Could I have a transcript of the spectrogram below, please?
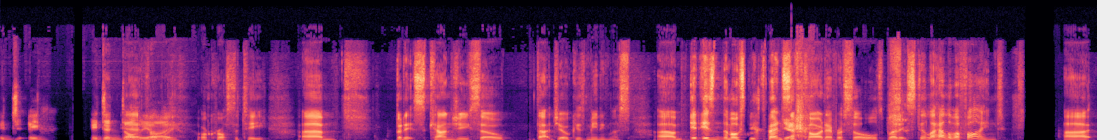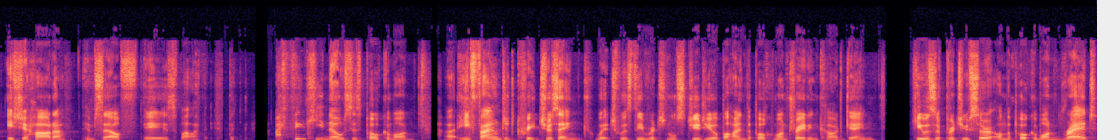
It, it, it didn't dot the probably, I. or cross the T. Um, but it's kanji, so that joke is meaningless. Um, it isn't the most expensive Yeah. card ever sold, but it's still a hell of a find. Uh, Ishihara himself is, well, I think he knows his Pokemon. Uh, he founded Creatures Inc., which was the original studio behind the Pokemon trading card game. He was a producer on the Pokemon Red,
